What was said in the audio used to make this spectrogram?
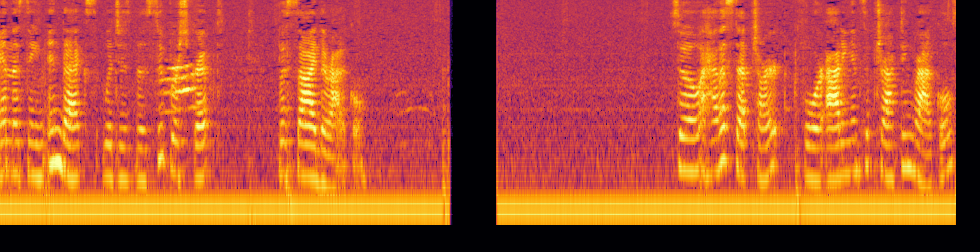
and the same index, which is the superscript beside the radical. So I have a step chart for adding and subtracting radicals.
